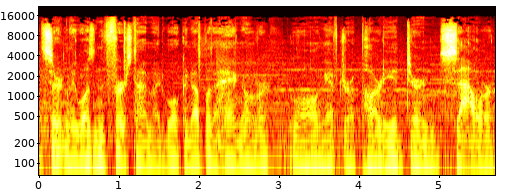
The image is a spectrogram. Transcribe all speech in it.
It certainly wasn't the first time I'd woken up with a hangover, long after a party had turned sour.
